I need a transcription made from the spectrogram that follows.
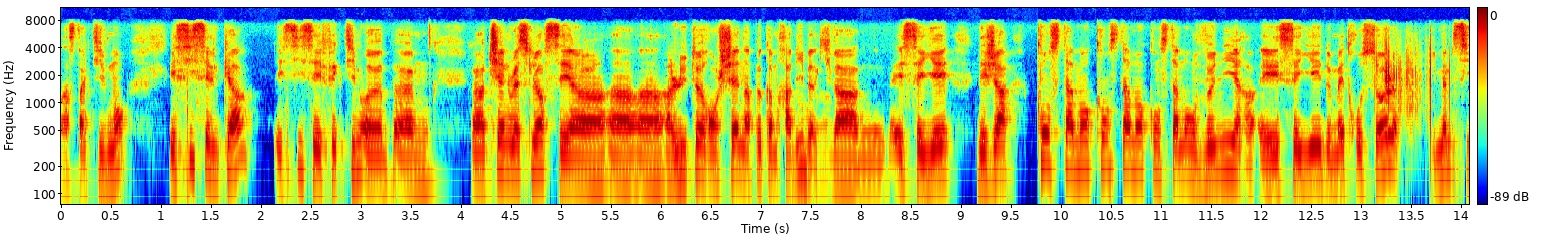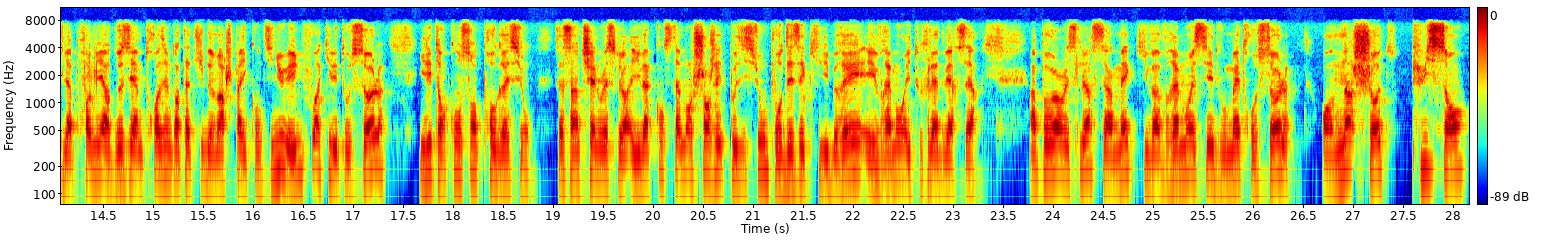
instinctivement. Et si c'est le cas, et si c'est effectivement un chain wrestler, c'est un, lutteur en chaîne, un peu comme Habib, qui va essayer déjà constamment, constamment, constamment venir et essayer de mettre au sol. Et même si la première, deuxième, troisième tentative ne marche pas, il continue. Et une fois qu'il est au sol, il est en constante progression. Ça, c'est un chain wrestler. il va constamment changer de position pour déséquilibrer et vraiment étouffer l'adversaire. Un power wrestler, c'est un mec qui va vraiment essayer de vous mettre au sol en un shot puissant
